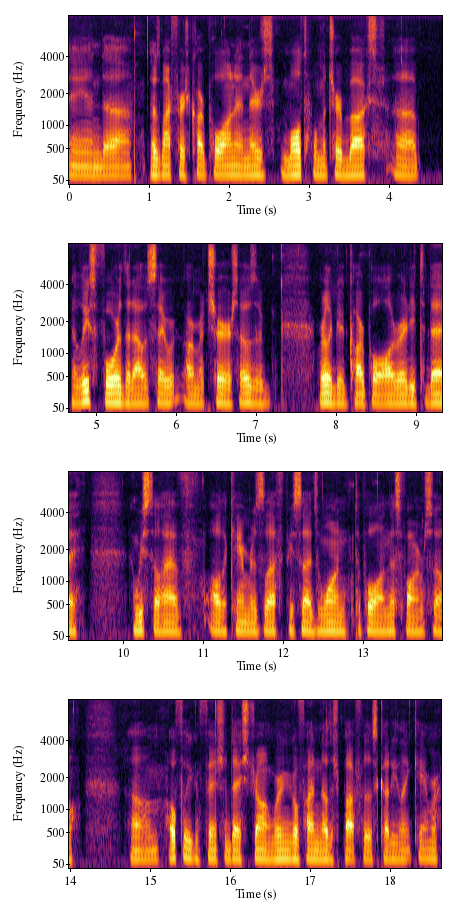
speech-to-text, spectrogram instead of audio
and uh, it was my first card pull on it and there's multiple mature bucks, uh, at least four that I would say are mature. So it was a really good card pull already today. And we still have all the cameras left besides one to pull on this farm. So um, hopefully we can finish the day strong. We're gonna go find another spot for this CuddeLink camera.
